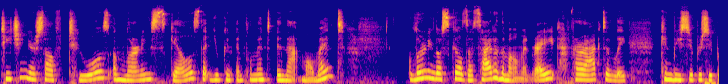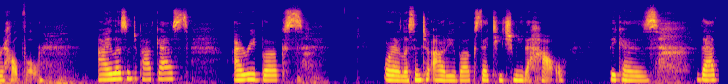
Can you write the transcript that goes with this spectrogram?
teaching yourself tools and learning skills that you can implement in that moment. Learning those skills outside of the moment, right? Proactively can be super, super helpful. I listen to podcasts, I read books, or I listen to audiobooks that teach me the how because that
